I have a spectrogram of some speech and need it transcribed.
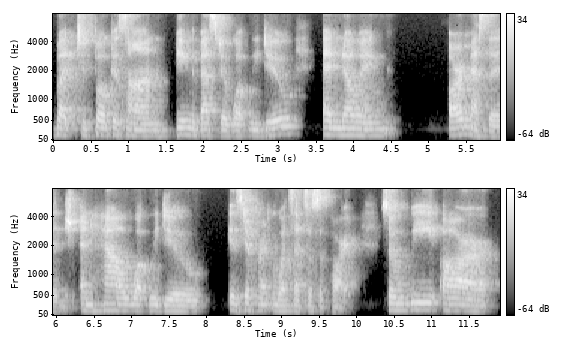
but to focus on being the best at what we do and knowing our message and how what we do is different and what sets us apart. So, we are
